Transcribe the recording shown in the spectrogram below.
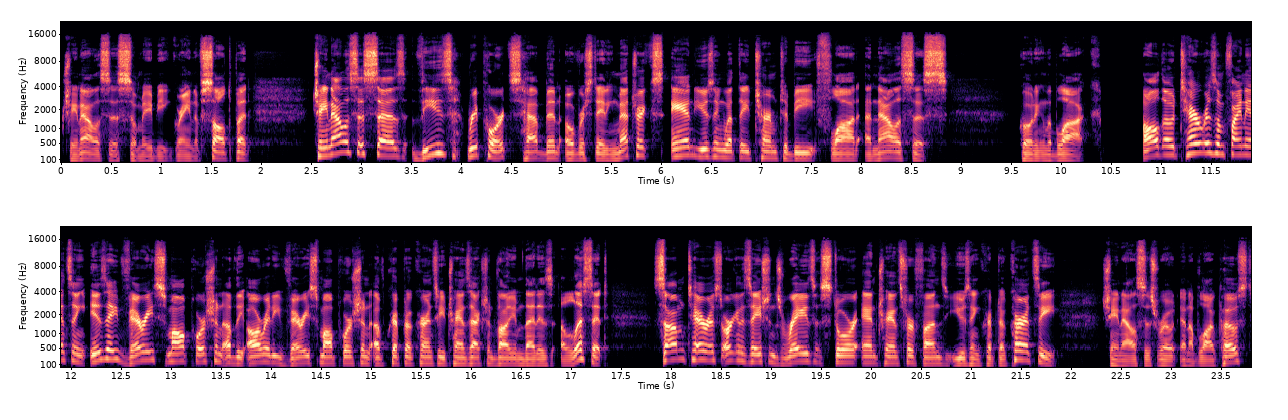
Chainalysis, so maybe grain of salt, but Chainalysis says these reports have been overstating metrics and using what they term to be flawed analysis. Quoting the block. Although terrorism financing is a very small portion of the already very small portion of cryptocurrency transaction volume that is illicit, some terrorist organizations raise, store, and transfer funds using cryptocurrency. Chainalysis wrote in a blog post.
